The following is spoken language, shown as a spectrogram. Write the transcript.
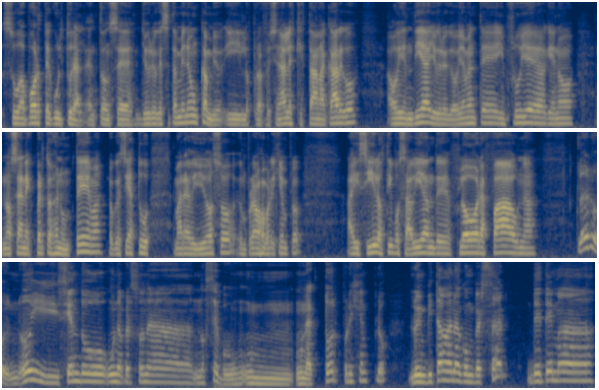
su aporte cultural. Entonces, yo creo que ese también es un cambio. Y los profesionales que están a cargo hoy en día, yo creo que obviamente influye a que no, no sean expertos en un tema. Lo que decías tú, maravilloso, un programa, por ejemplo. Ahí sí los tipos sabían de flora, fauna. Claro, ¿no? Y siendo una persona, no sé, un, un actor, por ejemplo, lo invitaban a conversar de temas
